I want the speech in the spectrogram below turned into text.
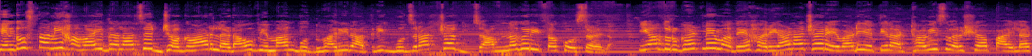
हिंदुस्थानी हवाई दलाचे जगवार लढाऊ विमान बुधवारी रात्री गुजरातच्या जामनगर इथं कोसळलं. या दुर्घटनेमध्ये हरियाणाच्या रेवाडी येथील अठ्ठावीस वर्षीय pilot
